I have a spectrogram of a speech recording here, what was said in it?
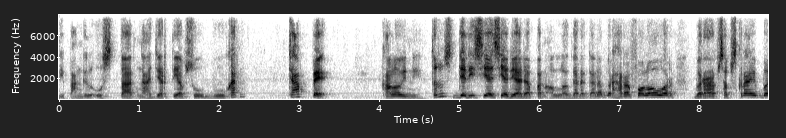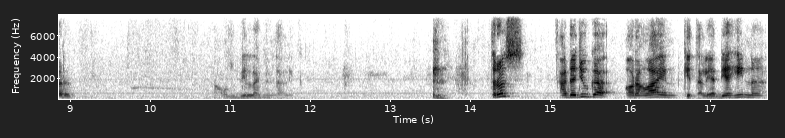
Dipanggil ustadz, ngajar tiap subuh. Kan capek kalau ini. Terus jadi sia-sia di hadapan Allah. Gara-gara berharap follower, berharap subscriber. Terus ada juga orang lain, kita lihat dia hina.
